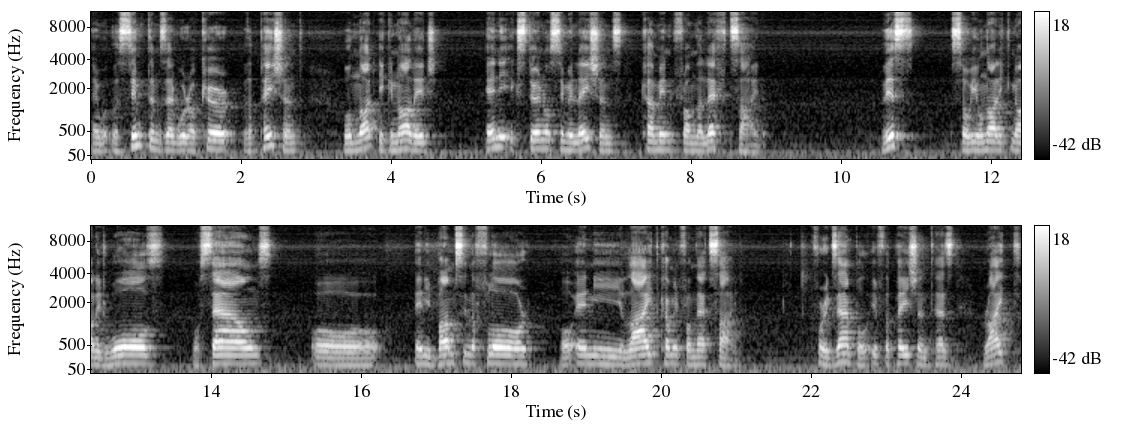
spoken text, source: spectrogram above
And the symptoms that will occur, the patient will not acknowledge any external stimulations coming from the left side. This, so he will not acknowledge walls or sounds or any bumps in the floor or any light coming from that side. For example, if the patient has right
